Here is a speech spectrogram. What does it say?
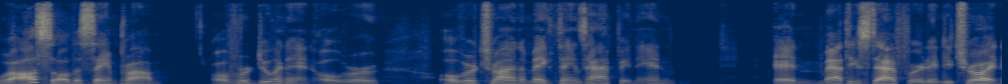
were also the same problem. Overdoing it, over over trying to make things happen. And and Matthew Stafford in Detroit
